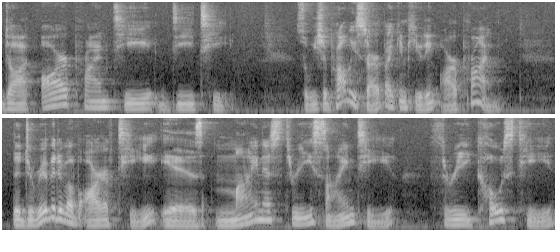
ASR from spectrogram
dot r prime t dt. So we should probably start by computing r prime. The derivative of r of t is minus 3 sine t, 3 cos t,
